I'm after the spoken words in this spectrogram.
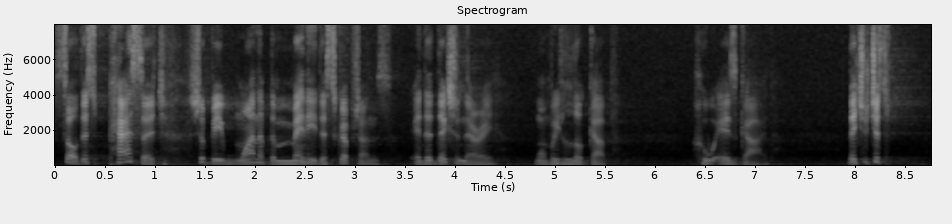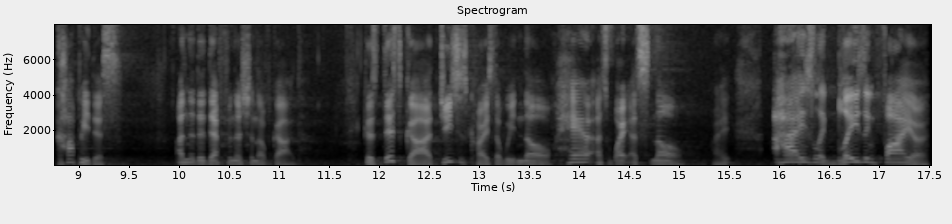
so this passage should be one of the many descriptions in the dictionary when we look up who is God. They should just copy this under the definition of God. Because this God, Jesus Christ that we know, hair as white as snow, right? Eyes like blazing fire,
